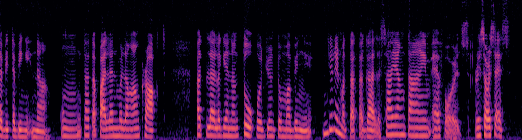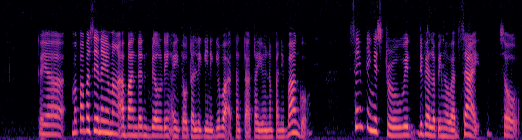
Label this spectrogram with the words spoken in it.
tabi-tabingi na. Kung tatapalan mo lang ang cracked at lalagyan ng tukod yung tumabingi, hindi rin magtatagal. Sayang time, efforts, resources. Kaya mapapansin na yung mga abandoned building ay totally ginigiba at nagtatayo ng panibago. Same thing is true with developing a website. So,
